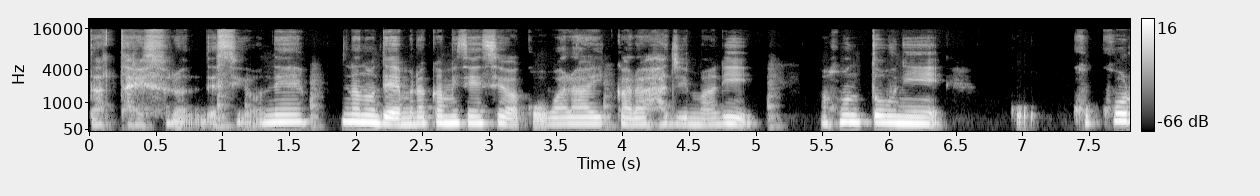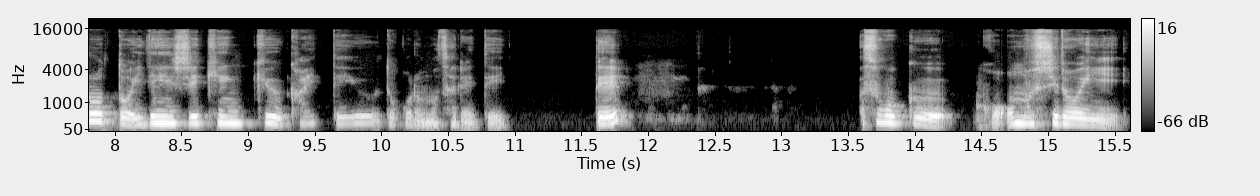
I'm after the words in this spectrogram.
だったりするんですよね。なので、村上先生はこう笑いから始まり、本当にこう心と遺伝子研究会っていうところもされていてすごくこう面白い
